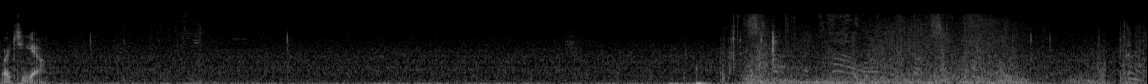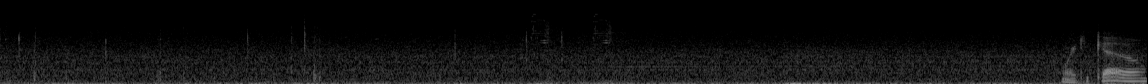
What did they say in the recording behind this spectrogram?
Where'd she go? Where'd you go?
